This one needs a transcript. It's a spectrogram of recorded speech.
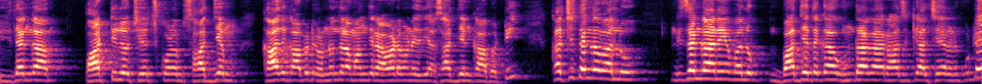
విధంగా పార్టీలో చేర్చుకోవడం సాధ్యం కాదు కాబట్టి రెండు వందల మంది రావడం అనేది అసాధ్యం కాబట్టి ఖచ్చితంగా వాళ్ళు నిజంగానే వాళ్ళు బాధ్యతగా ఉందాగా రాజకీయాలు చేయాలనుకుంటే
